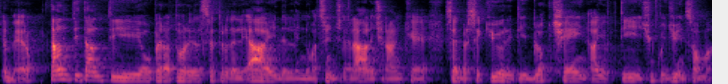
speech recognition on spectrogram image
È vero, tanti tanti operatori del settore delle AI, delle innovazioni in generale, c'era anche cyber security, blockchain, IoT, 5G, insomma,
